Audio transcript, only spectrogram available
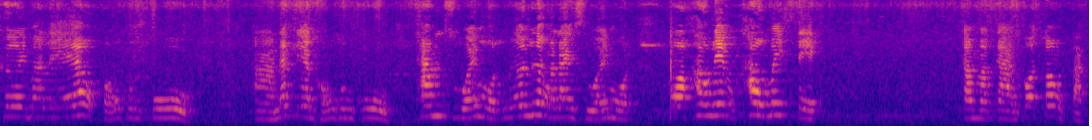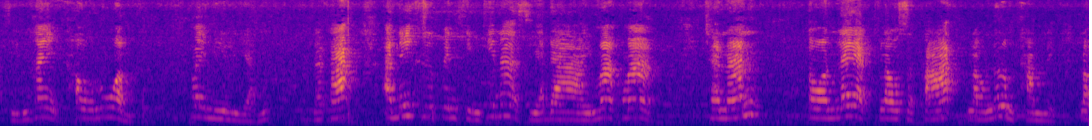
เคยมาแล้วของคุณครูนักเรียนของคุณครูทำสวยหมดเนื้อเรื่องอะไรสวยหมด พอเข้าเล่มเข้าไม่เสร็จ กรรมการก็ต้องตัดสินให้เข้าร่วม ไม่มีเหรียญ นะคะ อันนี้คือเป็นสิ่งที่น่าเสียดายมากๆ ฉะนั้นตอนแรกเราสตาร์ทเราเริ่มทำเนี่ยเรา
